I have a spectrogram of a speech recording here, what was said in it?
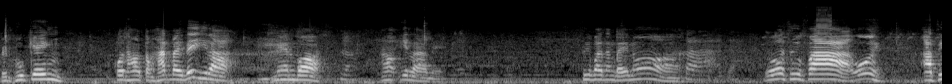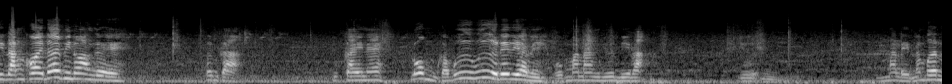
เป็นผู้เก่ง คนเขาต้องหัดใบได้อีหล่ะแม่นบ่เอาอีหล่ะนี่ซื้อมาจังไดเนาะค่ะจ้ะโอ้ซื้อฟ้า โอ้ยอาจสิดังคอยเด้อพี่น้องเลยเพิ่นกะอยู่ไกลแน่ล่มกับวื้อวื้อได้เดียวนี่ผมมานั่งอยืนนี่ละอยู่นี่มาเล่นน้ำเพิ่น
